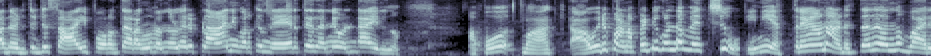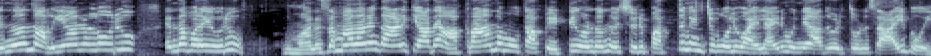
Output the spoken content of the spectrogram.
അതെടുത്തിട്ട് സായി പുറത്തിറങ്ങും എന്നുള്ള ഒരു പ്ലാൻ ഇവർക്ക് നേരത്തെ തന്നെ ഉണ്ടായിരുന്നു. അപ്പോ ബാക്കി ആ ഒരു പണപ്പെട്ടി കൊണ്ട് വെച്ചു. ഇനി എത്രയാണ് അടുത്തത് എന്ന് വരുന്നതെന്ന് അറിയാനുള്ള ഒരു എന്താ പറയുക ഒരു മനസമാധാനം കാണിക്കാതെ ആക്രാന്തം മൂത്ത് ആ പെട്ടി കൊണ്ടുവന്ന് വെച്ച് ഒരു പത്ത് മിനിറ്റ് പോലും ആയില്ല അതിന് മുന്നേ അതും എടുത്തുകൊണ്ട് സായി പോയി.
